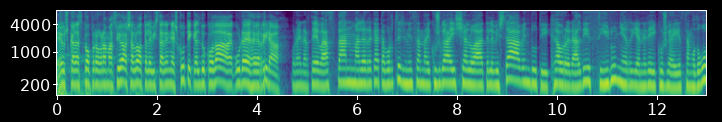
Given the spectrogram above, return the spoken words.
Euskarazko programazioa saloa telebistaren eskutik helduko da gure herrira. Orain arte baztan malerreka eta bortzerin izan da ikusgai xaloa telebista abendutik aurrera aldi ziruñ herrian ere ikusgai izango dugu.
